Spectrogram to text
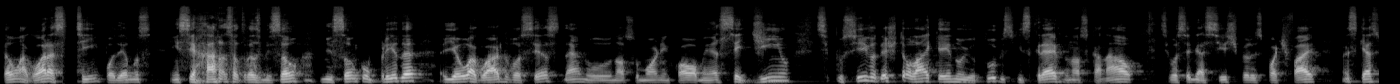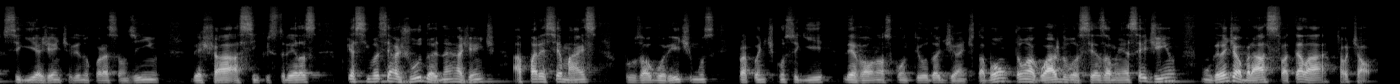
Então agora sim podemos encerrar nossa transmissão, missão cumprida, e eu aguardo vocês né, no nosso Morning Call amanhã cedinho. Se possível, deixa o teu like aí no YouTube, se inscreve no nosso canal. Se você me assiste pelo Spotify, não esquece de seguir a gente ali no coraçãozinho, deixar as cinco estrelas, porque assim você ajuda né, a gente a aparecer mais para os algoritmos, para a gente conseguir levar o nosso conteúdo adiante, tá bom? Então aguardo vocês amanhã cedinho. Um grande abraço, até lá, tchau, tchau.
